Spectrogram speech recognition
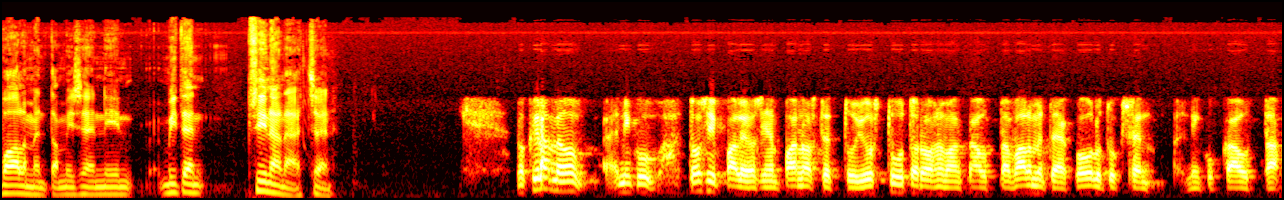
valmentamiseen, niin miten sinä näet sen? No kyllä me on niin kuin, tosi paljon siihen panostettu just tuutorohjelman kautta, valmentajakoulutuksen niin kuin, kautta.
